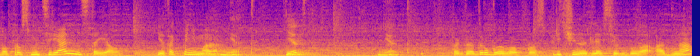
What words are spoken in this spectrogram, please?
вопрос материальный стоял? Я так понимаю? Нет. Нет? Нет. Тогда другой вопрос. Причина для всех была одна?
